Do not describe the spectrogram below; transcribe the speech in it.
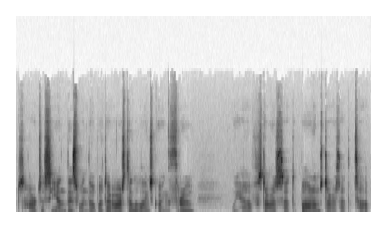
It's hard to see on this one though but there are still the lines going through. We have stars at the bottom stars at the top.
